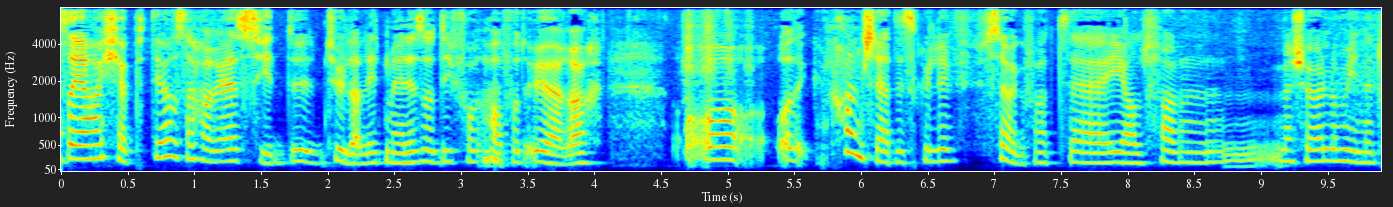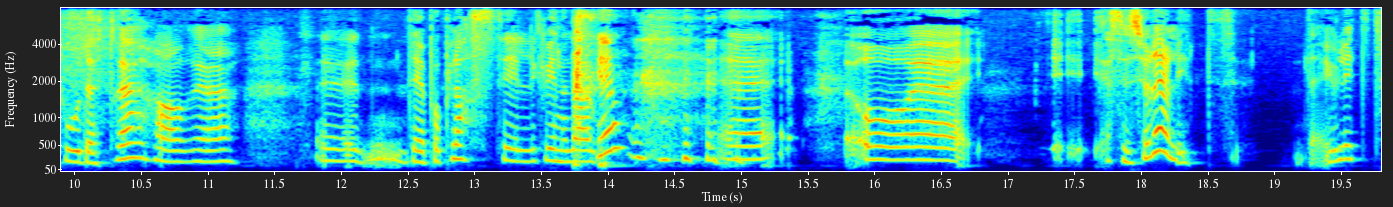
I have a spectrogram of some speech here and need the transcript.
Så jeg har kjøpt de, og så har jeg sydd, tulla litt med de, så de får, har fått ører. Og, og, kanskje at jeg skulle sørge for at uh, iallfall meg sjøl og mine to døtre har uh, det på plass til kvinnedagen. uh, og jeg syns jo det er litt Det er jo litt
